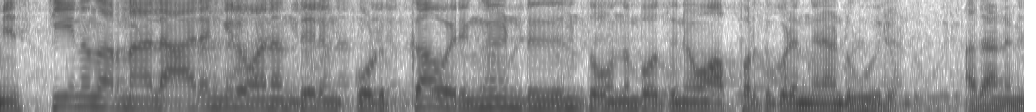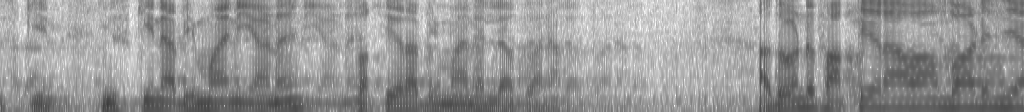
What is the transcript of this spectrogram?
മിസ്കീൻ എന്ന് പറഞ്ഞാൽ ആരെങ്കിലും ഓൻ എന്തെങ്കിലും കൊടുക്കാൻ ഒരുങ്ങുന്നുണ്ട് എന്ന് തോന്നുമ്പോഴത്തേനോ അപ്പുറത്ത് കൂടെ ഇങ്ങനെ ഊരും. അതാണ് മിസ്കീൻ. മിസ്കീൻ അഭിമാനിയാണ്. ഫക്കീർ അഭിമാനമില്ലാത്തവനാണ് അതുകൊണ്ട് ഫക്കീർ ആവാൻ പാടില്ല.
